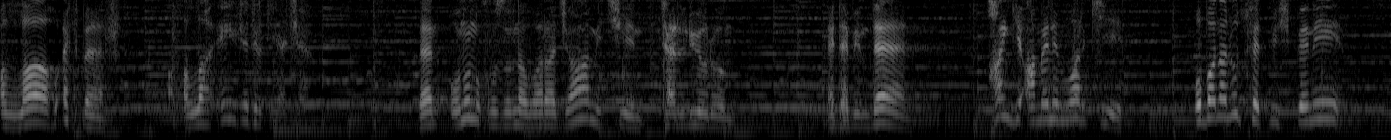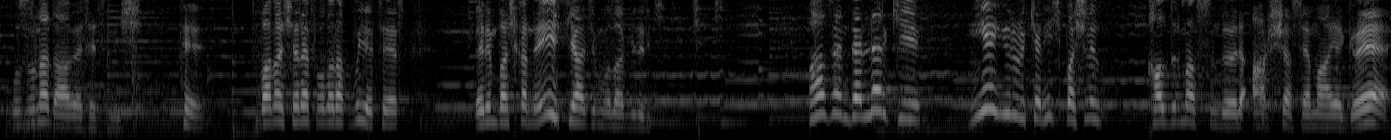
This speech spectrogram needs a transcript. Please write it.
Allahu Ekber. Allah en yücedir diyeceğim. Ben onun huzuruna varacağım için terliyorum. Edebimden. Hangi amelim var ki? O bana lütfetmiş beni huzuruna davet etmiş. bana şeref olarak bu yeter. Benim başka neye ihtiyacım olabilir ki diyecek. Bazen derler ki niye yürürken hiç başını kaldırmazsın böyle arşa, semaya, göğe.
